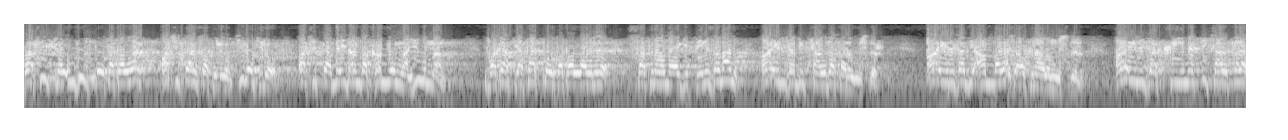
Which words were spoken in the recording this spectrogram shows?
Basit ve ucuz portakallar açıktan satılıyor, kilo kilo. Açıkta, meydanda, kamyonla, yığınla. Fakat yatak portakallarını satın almaya gittiğiniz zaman ayrıca bir kağıda sarılmıştır. Ayrıca bir ambalaj altına alınmıştır. Ayrıca kıymetli kağıtlara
